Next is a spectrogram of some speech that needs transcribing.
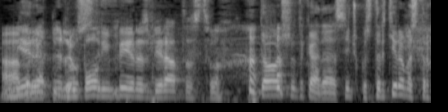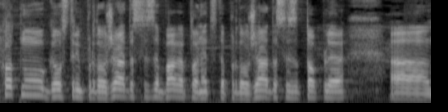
А, Мир, вероятно, любов Gulfstream... и разбирателство. Точно така, да. Всичко стартираме страхотно. Gulfstream продължава да се забавя, планетата продължава да се затопля. А,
